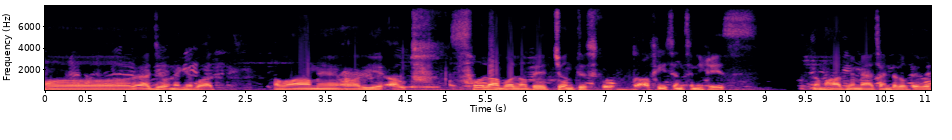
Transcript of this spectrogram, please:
اور ایج ہونے کے بعد عوام ہے اور یہ آؤٹ سولہ بالوں پہ چونتیس کو کافی سنسنی خیز۔ لمحات میں میچ انٹر ہوتے ہوئے۔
